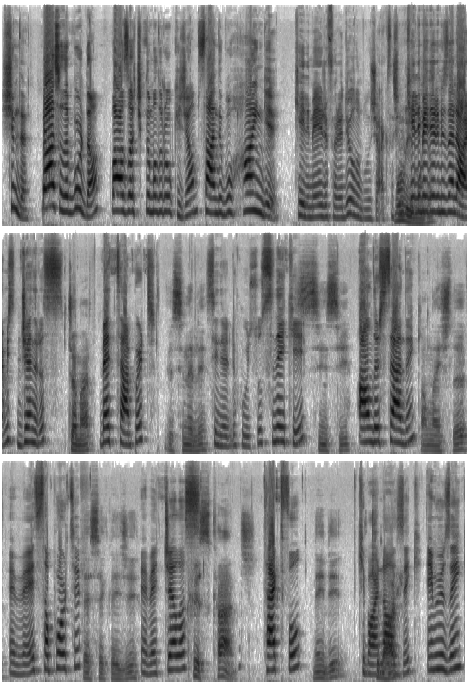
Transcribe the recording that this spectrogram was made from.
Şimdi ben sana burada bazı açıklamaları okuyacağım. Sen de bu hangi kelimeye refer ediyor onu bulacaksın. Şimdi Bulayım kelimelerimiz nelermiş? Generous, Cömert. bad tempered, e, sinirli. sinirli, huysuz, snaky, Sinsi. understanding, Anlayışlı. evet, supportive, Destekleyici. evet, jealous, Kıskanç. tactful, Neydi? kibar, Kibar. nazik, amusing,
